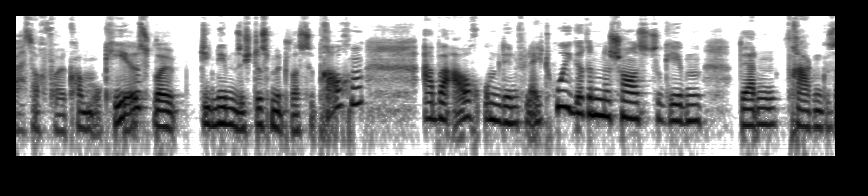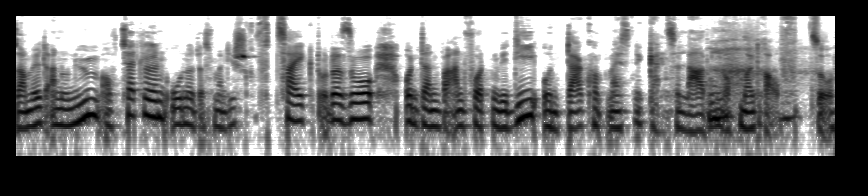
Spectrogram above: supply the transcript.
was auch vollkommen okay ist, weil die nehmen sich das mit, was sie brauchen. Aber auch, um den vielleicht ruhigeren eine Chance zu geben, werden Fragen gesammelt, anonym auf Zetteln, ohne dass man die Schrift zeigt oder so. Und dann beantworten wir die und da kommt meist eine ganze Ladung nochmal drauf. So,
